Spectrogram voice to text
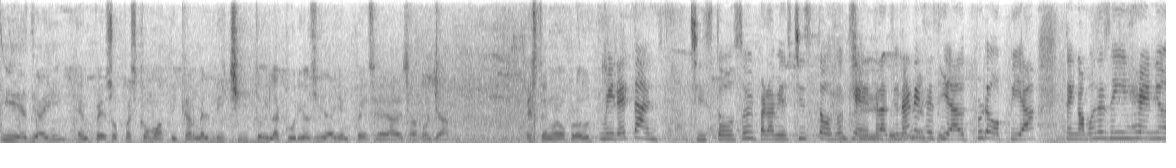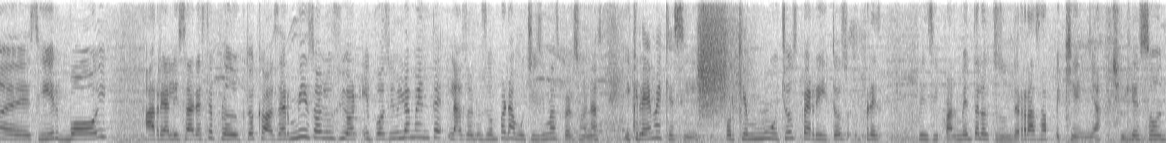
Y desde ahí empezó pues como a picarme el bichito y la curiosidad y empecé a desarrollar este nuevo producto. Mire tan chistoso, y para mí es chistoso que Sí, detrás de una necesidad propia tengamos ese ingenio de decir voy a realizar este producto que va a ser mi solución y posiblemente la solución para muchísimas personas. Y créeme que sí, porque muchos perritos, principalmente los que son de raza pequeña, Sí. que son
